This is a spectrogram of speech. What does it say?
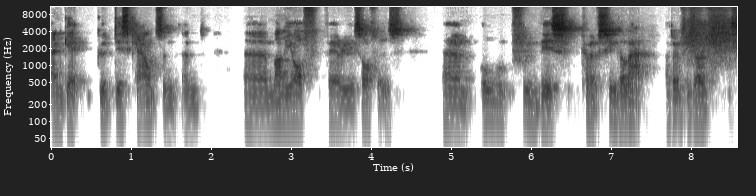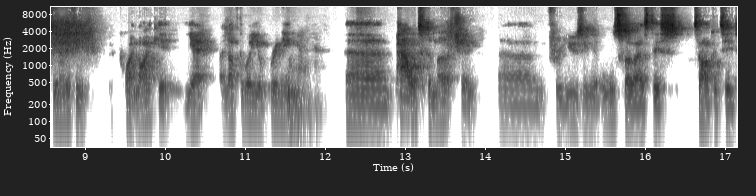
and get good discounts and, and uh, money off various offers, um, all through this kind of single app. I don't think I've seen anything quite like it yet. I love the way you're bringing um, power to the merchant um, through using it also as this targeted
